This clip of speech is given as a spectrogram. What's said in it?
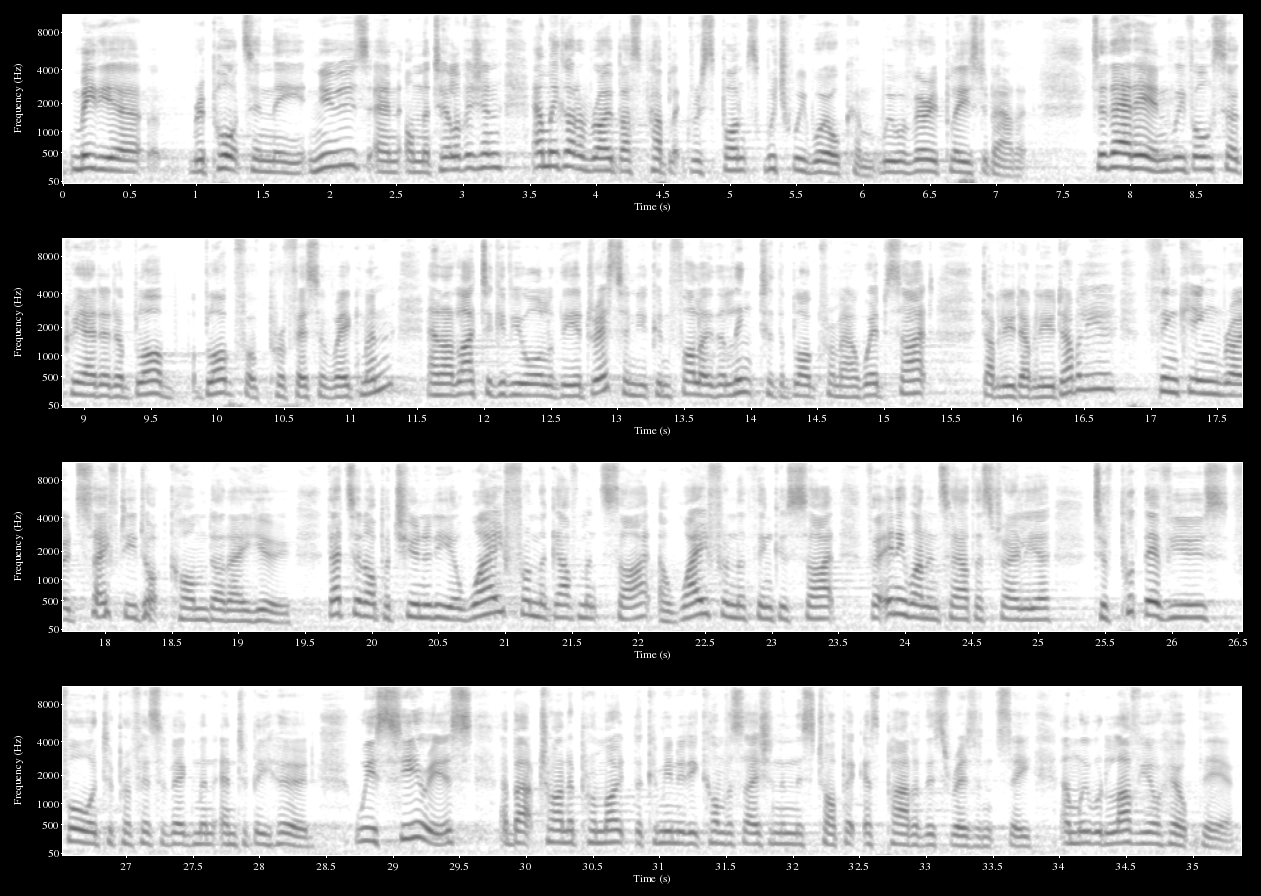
media reports in the news and on the television, and we got a robust public response, which we welcome. We were very pleased about it. To that end, we've also created a blog, blog for Professor Wegman, and I'd like to give you all of the address, and you can follow the link to the blog from our website, www.thinkingroadsafety.com.au. That's an opportunity away from the government site, away from the Thinkers site, for anyone in South Australia to put their views forward to Professor Wegman and to be heard. We're serious about trying to promote the community conversation in this topic as part of this residency, and we would love your help there.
